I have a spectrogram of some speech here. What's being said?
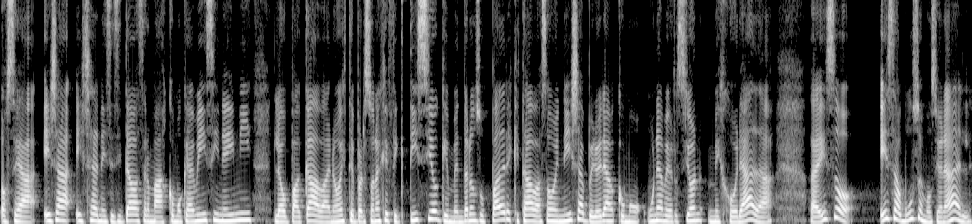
o sea, ella, ella necesitaba hacer más, como que a mí sin Amy la opacaba, ¿no? Este personaje ficticio que inventaron sus padres que estaba basado en ella, pero era como una versión mejorada. O sea, eso es abuso emocional.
